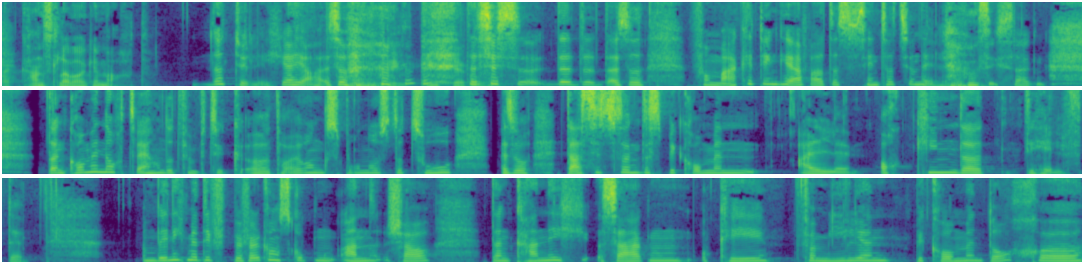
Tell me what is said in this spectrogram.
Der Kanzler war gemacht. Natürlich, ja, ja. Also klingt, klingt das ist also vom Marketing her war das sensationell, muss ich sagen. Dann kommen noch 250 äh, Teuerungsbonus dazu. Also das ist sozusagen, das bekommen alle, auch Kinder die Hälfte. Und wenn ich mir die Bevölkerungsgruppen anschaue, dann kann ich sagen, okay, Familien bekommen doch äh,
